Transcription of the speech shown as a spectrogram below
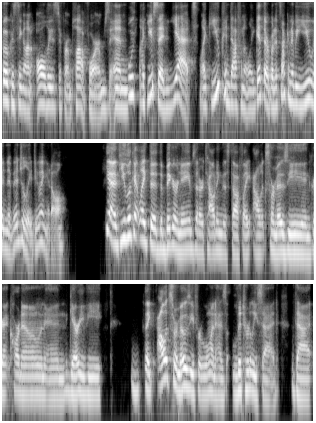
focusing on all these different platforms. And well, like you said, yet, like you can definitely get there, but it's not going to be you individually doing it all. Yeah, if you look at like the the bigger names that are touting this stuff, like Alex Hormozi and Grant Cardone and Gary Vee, like Alex Hormozi for one has literally said that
